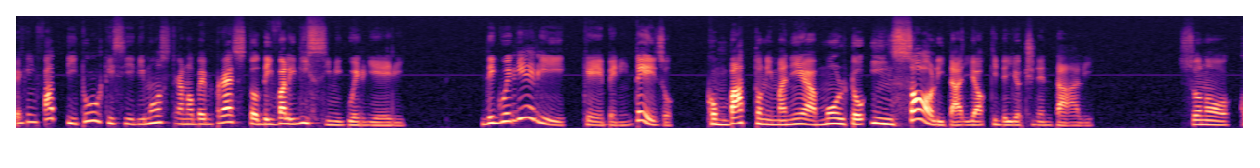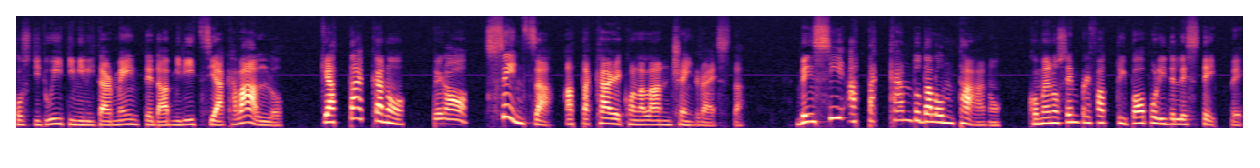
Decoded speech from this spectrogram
Perché infatti i turchi si dimostrano ben presto dei validissimi guerrieri. Dei guerrieri che, ben inteso, combattono in maniera molto insolita agli occhi degli occidentali. Sono costituiti militarmente da milizie a cavallo, che attaccano però senza attaccare con la lancia in resta, bensì attaccando da lontano, come hanno sempre fatto i popoli delle steppe,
